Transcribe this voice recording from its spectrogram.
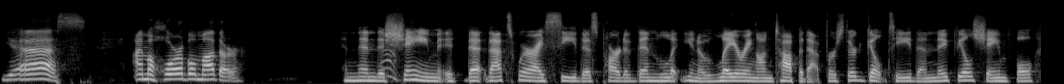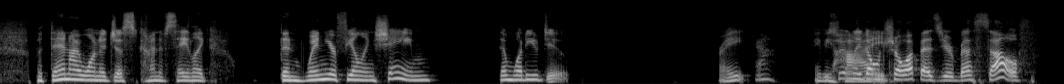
Yes. I'm a horrible mother and then the Yeah. shame it that that's where i see this part of then you know layering on top of that first they're guilty then they feel shameful but then i want to just kind of say like then when you're feeling shame then what do you do right Yeah. maybe you certainly don't show up as your best self.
